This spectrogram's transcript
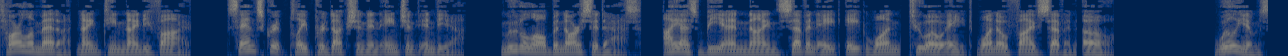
Tarla Mehta 1995. Sanskrit Play Production in Ancient India. Motilal Banarsidass. ISBN 978-81-208-1057-0. Williams,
